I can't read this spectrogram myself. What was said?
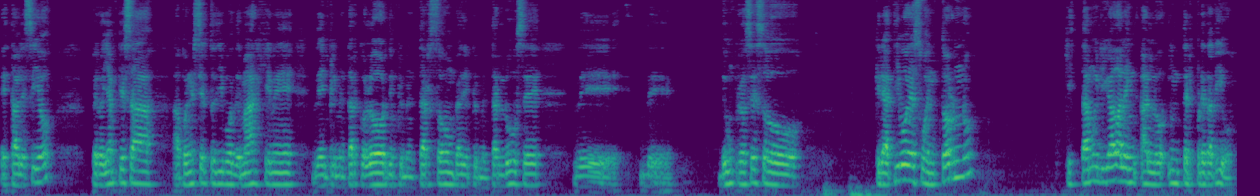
establecido, pero ya empieza a poner cierto tipo de márgenes, de implementar color, de implementar sombras, de implementar luces, de, de, de un proceso creativo de su entorno que está muy ligado a, la a lo interpretativo.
